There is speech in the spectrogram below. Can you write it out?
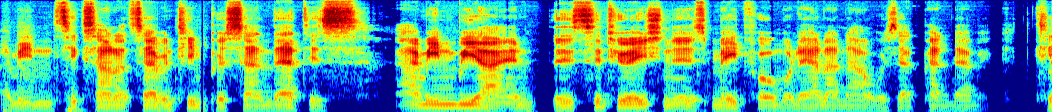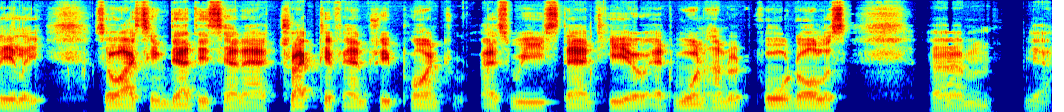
I mean, 617%, that is, I mean, we are, and the situation is made for Moderna now with that pandemic clearly. So I think that is an attractive entry point as we stand here at $104. Um, yeah,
